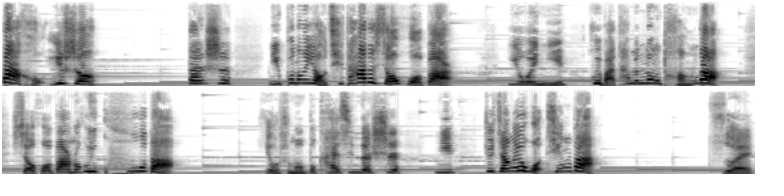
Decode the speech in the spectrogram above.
大吼一声。但是你不能咬其他的小伙伴，因为你会把他们弄疼的，小伙伴们会哭的。有什么不开心的事，你就讲给我听吧。嘴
